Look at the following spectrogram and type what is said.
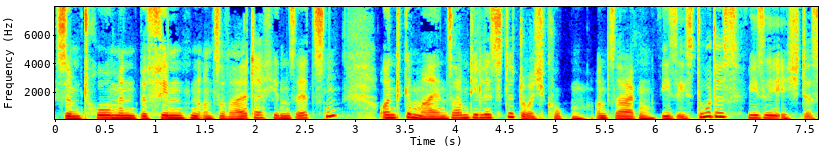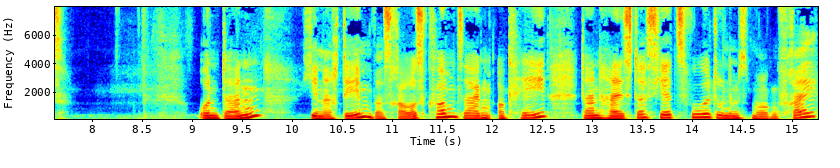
Symptomen, Befinden und so weiter hinsetzen und gemeinsam die Liste durchgucken und sagen, wie siehst du das, wie sehe ich das? Und dann, je nachdem, was rauskommt, sagen, okay, dann heißt das jetzt wohl, du nimmst morgen frei,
